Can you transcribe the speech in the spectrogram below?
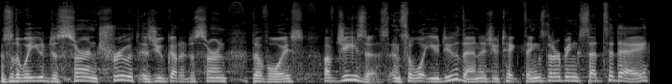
And so the way you discern truth is you've got to discern the voice of Jesus. And so what you do then is you take things that are being said today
